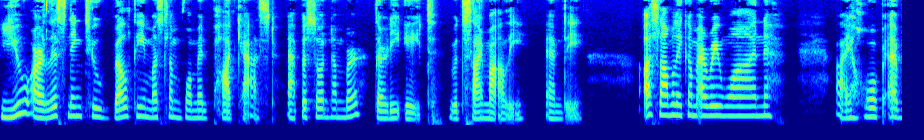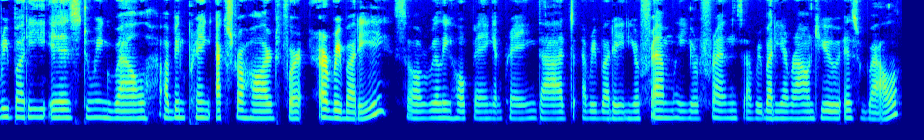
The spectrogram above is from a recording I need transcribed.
You are listening to Wealthy Muslim Woman Podcast, episode number 38 with Saima Ali, MD. Assalamu alaikum, everyone. I hope everybody is doing well. I've been praying extra hard for everybody. So really hoping and praying that everybody in your family, your friends, everybody around you is well.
